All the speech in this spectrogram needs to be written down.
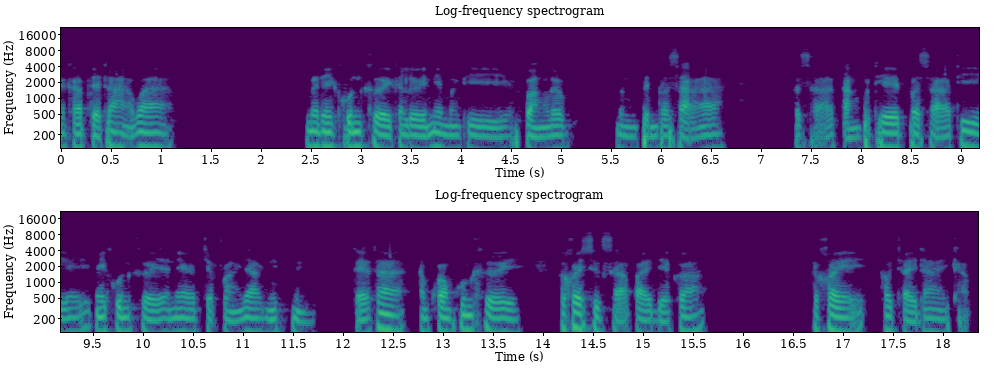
นะครับ แต่ถ้าหาว่า ไม่ได้คุ้นเคยกันเลย เนี่ยบางทีฟังแล้วมันเป็นภาษาภาษาต่างประเทศ ภาษาที่ไม่คุ้นเคย อันนี้จะฟังยากนิดหนึ่งแต่ถ้าทำความคุ้นเคยค่อยๆศึกษาไป เดี๋ยวก็ค่อยๆเข้าใจได้ครับ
